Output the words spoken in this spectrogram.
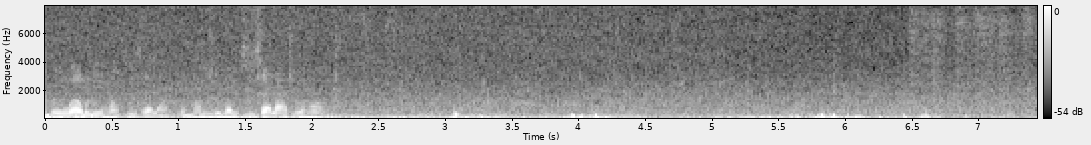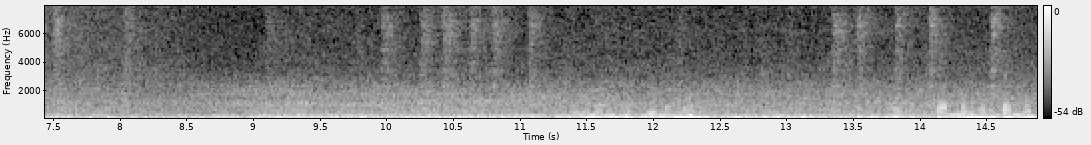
เมื่อวานวันนี้ห้องสีสลัดผมมันดูมันสีสลัดด้วยห้องซ้ำมันครับซ้ำมัน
